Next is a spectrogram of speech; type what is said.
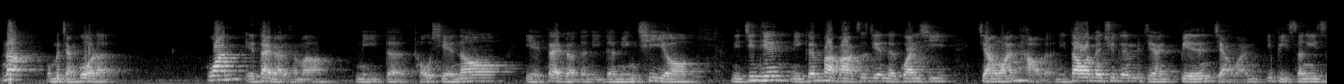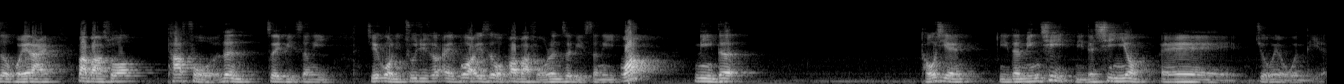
那我们讲过了。官也代表了什么？你的头衔哦，也代表着你的名气哦。你今天你跟爸爸之间的关系讲完好了，你到外面去跟讲别人讲完一笔生意之后回来，爸爸说他否认这笔生意，结果你出去说，哎，不好意思，我爸爸否认这笔生意，哇，你的头衔、你的名气、你的信用，哎，就会有问题了。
